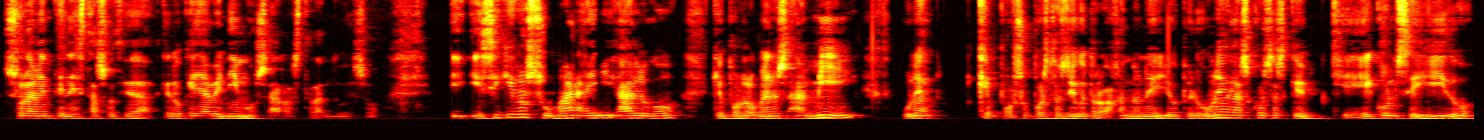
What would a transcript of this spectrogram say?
solamente en esta sociedad. Creo que ya venimos arrastrando eso. Y, sí quiero sumar ahí algo que por lo menos a mí, una, que por supuesto sigo trabajando en ello, pero una de las cosas que, que, he conseguido,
